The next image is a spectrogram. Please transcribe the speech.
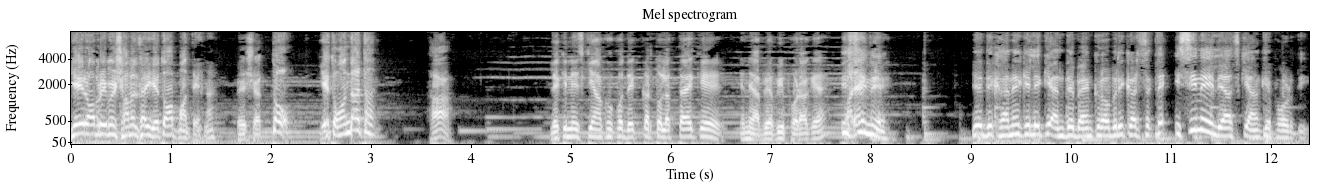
ये रॉबरी में शामिल था ये तो आप मानते हैं ना? बेशक। तो ये तो अंधा था। था। लेकिन इसकी आँखों को देखकर तो लगता है कि इन्हें अभी अभी फोड़ा गया है। इसी ने। ये दिखाने के लिए कि अंधे बैंक रॉबरी कर सकते इसी ने इलियास की आँखें फोड़ दी।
